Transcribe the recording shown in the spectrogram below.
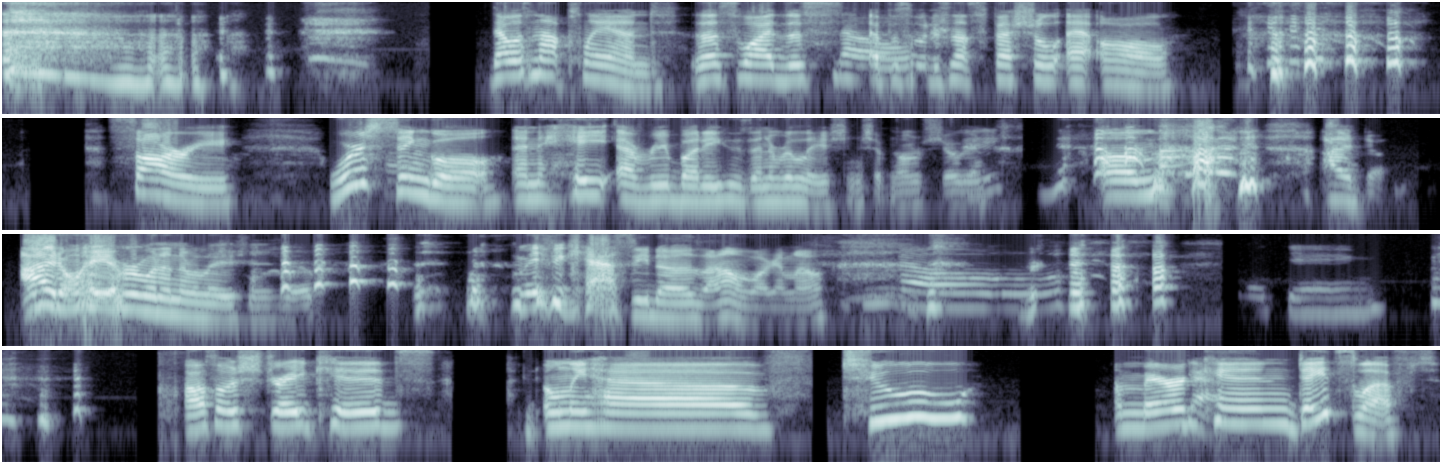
that was not planned. That's why this No. episode is not special at all. Sorry. We're single and hate everybody who's in a relationship. No, I'm just joking. Um, I don't. I don't hate everyone in a relationship. Maybe Cassie does. I don't fucking know. no. Joking. Also, Stray Kids only have two American dates left,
